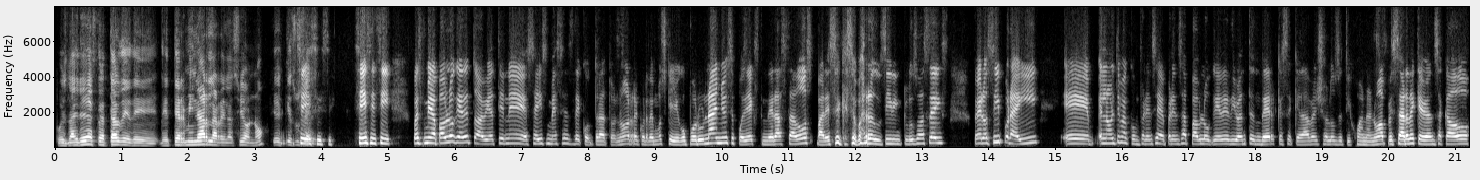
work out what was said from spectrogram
pues la idea es tratar de, de, terminar la relación, ¿no? ¿Qué, sucede? Sí, sí, sí. Sí, sí, sí. Pues mira, Pablo Guede todavía tiene seis meses de contrato, ¿no? Recordemos que llegó por un año y se podía extender hasta dos, parece que se va a reducir incluso a seis, pero sí, por ahí, eh, en la última conferencia de prensa, Pablo Guede dio a entender que se quedaba en Cholos de Tijuana, ¿no? A pesar de que habían sacado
